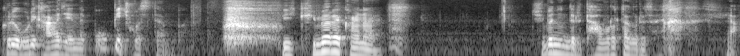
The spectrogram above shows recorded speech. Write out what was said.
그리고 우리 강아지 옛날 뽀삐 죽었을 때 한 번 이 귀멸의 칼날 주변인들이 다 울었다 그래서 야,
